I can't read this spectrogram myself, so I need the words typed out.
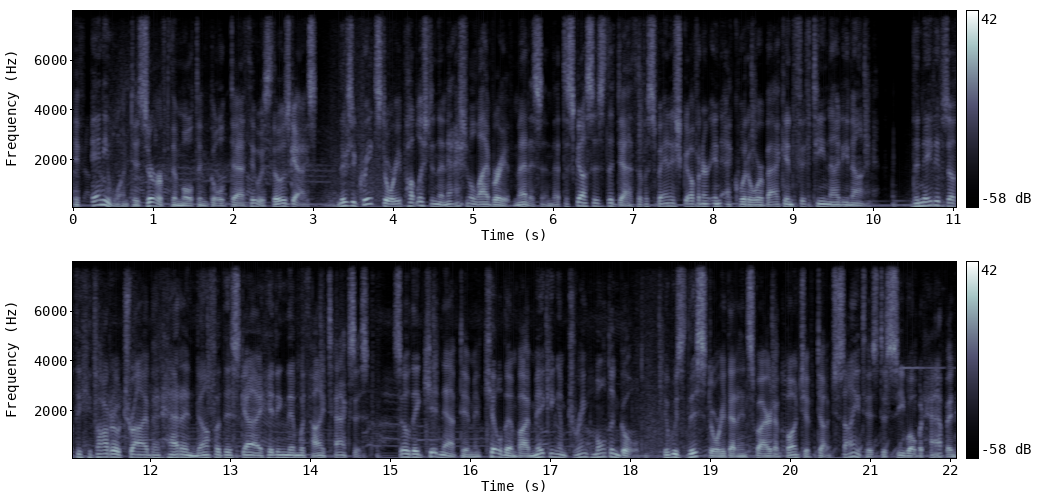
If anyone deserved the molten gold death, it was those guys. There's a great story published in the National Library of Medicine that discusses the death of a Spanish governor in Ecuador back in 1599. The natives of the Jivaro tribe had had enough of this guy hitting them with high taxes, so they kidnapped him and killed him by making him drink molten gold. It was this story that inspired a bunch of Dutch scientists to see what would happen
